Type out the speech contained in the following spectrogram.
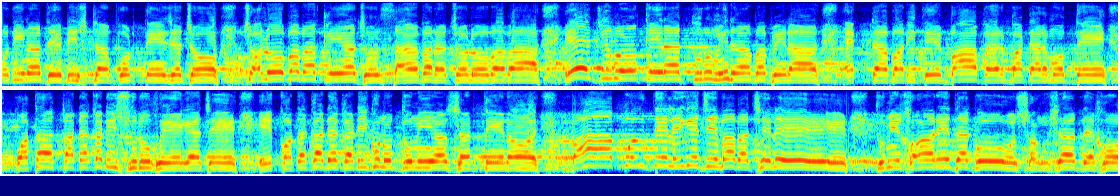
মদিনাতে ডিস্টার্ব করতে এসেছ? চলো বাবা, কে আছো? সাহাবারা চলো বাবা। এ যুবকেরা, তরুণীরা, বাপেরা, একটা বাড়িতে বাপ আর বাটার মধ্যে কথা কাটাকাটি শুরু হয়ে গেছে। এ কথা কাটাকাটি কোনো দুনিয়ার স্বার্থে নয়। বাপ বলতে লেগেছে, বাবা, ছেলে, তুমি ঘরে থাকো, সংসার দেখো।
